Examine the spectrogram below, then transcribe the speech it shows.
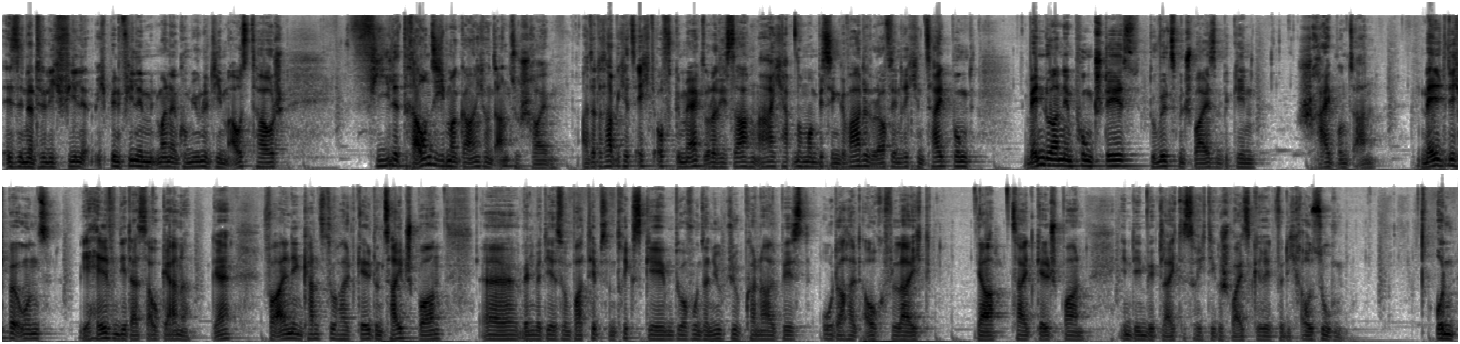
es sind natürlich viele, ich bin viele mit meiner Community im Austausch. Viele trauen sich immer gar nicht, uns anzuschreiben. Also das habe ich jetzt echt oft gemerkt oder die sagen, ah, ich habe noch mal ein bisschen gewartet oder auf den richtigen Zeitpunkt. Wenn du an dem Punkt stehst, du willst mit Schweißen beginnen, schreib uns an. Melde dich bei uns, wir helfen dir das auch gerne. Gell? Vor allen Dingen kannst du halt Geld und Zeit sparen, äh, wenn wir dir so ein paar Tipps und Tricks geben, du auf unserem YouTube-Kanal bist oder halt auch vielleicht ja, Zeit, Geld sparen, indem wir gleich das richtige Schweißgerät für dich raussuchen. Und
